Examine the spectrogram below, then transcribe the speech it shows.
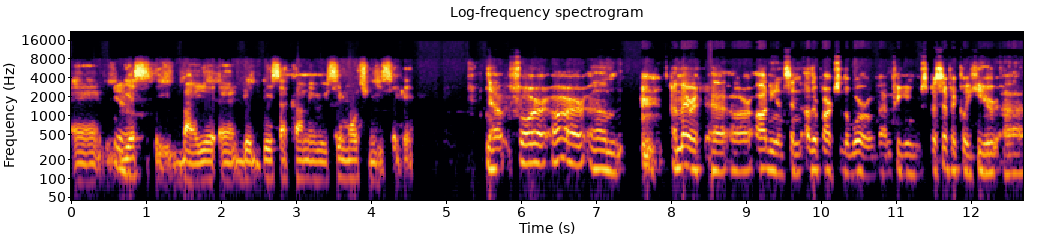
And yeah. yes, by uh, the days are coming, we see more changes again. Now, for our um, America, uh, our audience in other parts of the world, I'm thinking specifically here uh,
